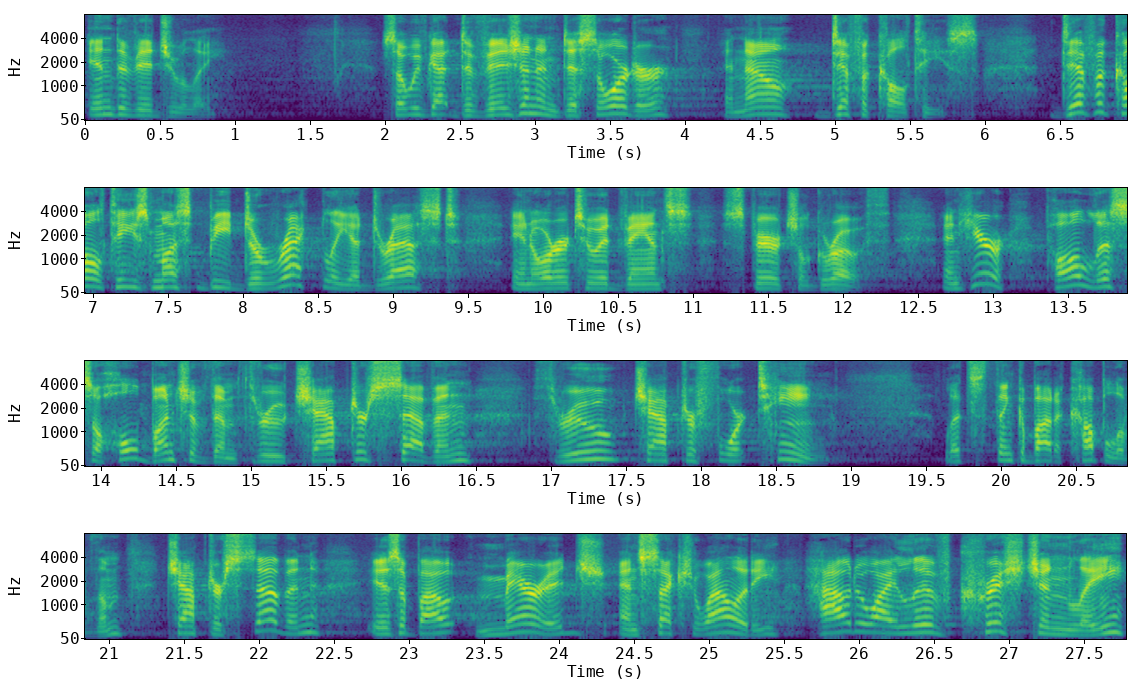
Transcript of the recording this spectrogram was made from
individually. So, we've got division and disorder, and now difficulties. Difficulties must be directly addressed in order to advance spiritual growth. And here, Paul lists a whole bunch of them through chapter 7 through chapter 14. Let's think about a couple of them. Chapter 7 is about marriage and sexuality. How do I live Christianly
